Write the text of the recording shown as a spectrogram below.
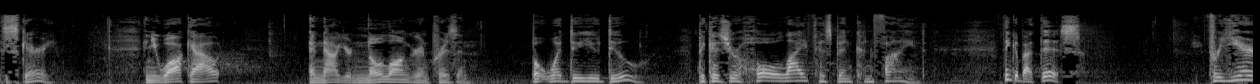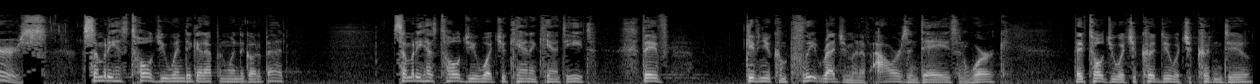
it's scary. And you walk out, and now you're no longer in prison. But what do you do? Because your whole life has been confined. Think about this. For years, somebody has told you when to get up and when to go to bed. Somebody has told you what you can and can't eat. They've given you complete regimen of hours and days and work. They've told you what you could do, what you couldn't do.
